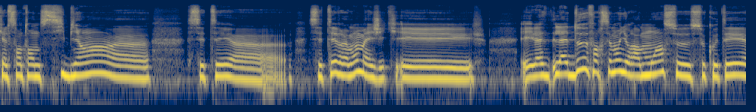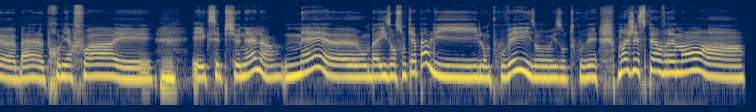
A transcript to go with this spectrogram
qu'elles s'entendent si bien. C'était, euh, c'était vraiment magique. Et, Et la, la 2, forcément, il y aura moins ce, ce côté euh, bah, première fois et, Mm. et exceptionnel. Mais euh, bah, ils en sont capables, ils l'ont prouvé, ils ont, ils ont trouvé. Moi, j'espère vraiment un.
